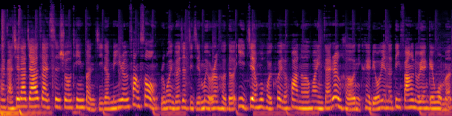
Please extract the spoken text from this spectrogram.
那感谢大家再次收听本集的名人放送。如果你对这集节目有任何的意见或回馈的话呢，欢迎在任何你可以留言的地方留言给我们。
